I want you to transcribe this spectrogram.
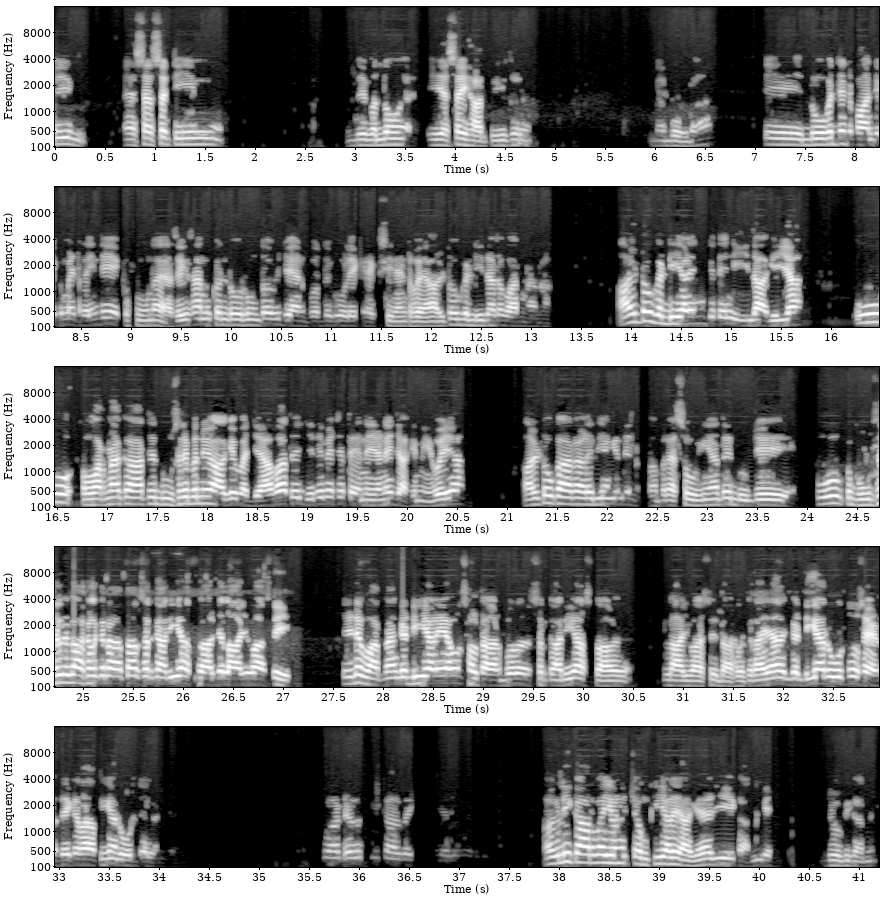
SS team ਦੇ ਵੱਲੋਂ ASI Harpreet ਮੈਂ ਬੋਲਦਾ। ਤੇ 2 ਵਜੇ 5 ਮਿੰਟ ਰਹਿੰਦੇ, ਇੱਕ ਫੋਨ ਆਇਆ ਸੀ ਸਾਨੂੰ ਕੰਡੋਰ ਰੂਮ ਤੋਂ ਵੀ ਜੈਨਪੁਰ ਦੇ ਕੋਲ ਇੱਕ ਐਕਸੀਡੈਂਟ ਹੋਇਆ ਆਲਟੋ ਗੱਡੀ ਦਾ ਰਵਾਨਾ ਦਾ। ਆਲਟੋ ਗੱਡੀ ਵਾਲੇ ਨੂੰ ਕਿਤੇ ਨੀਂਦ ਆ ਗਈ ਆ। ਉਹ ਵਰਨਾ ਕਾਰ ਤੇ ਦੂਸਰੇ ਬੰਨੇ ਆ ਕੇ ਵੱਜਿਆ ਵਾ ਤੇ ਜਿਹਦੇ ਵਿੱਚ ਤਿੰਨ ਜਣੇ ਜ਼ਖਮੀ ਹੋਏ ਆ। ਆਲਟੋ ਕਾਰ ਵਾਲੇ ਦੀਆਂ ਕਹਿੰਦੇ ਲੱਤਾਂ ਪ੍ਰੈਸ ਹੋ ਗਈਆਂ ਤੇ ਦੂਜੇ ਉਹ ਕਪੂਰਥਲੇ ਦਾਖਲ ਕਰਾਤਾ ਸਰਕਾਰੀ ਹਸਪਤਾਲ 'ਚ ਇਲਾਜ ਵਾਸਤੇ। ਤੇ ਜਿਹੜੇ ਵਰਨਾ ਗੱਡੀ ਵਾਲੇ ਆ ਉਹ ਸੁਲਤਾਨਪੁਰ ਸਰਕਾਰੀ ਹਸਪਤਾਲ ਇਲਾਜ ਵਾਸਤੇ ਦਾਖਲ ਕਰਾਇਆ। ਗੱਡੀਆਂ ਰੋਡ ਤੋਂ ਸਾਈਡ ਤੇ ਕਰਾਤੀਆਂ ਰੋਡ ਚੱਲਣ ਤੁਹਾਡੇ ਵੱਲੋਂ ਕੀ ਕਾਰਵਾਈ ਕੀਤੀ ਜਾ ਰਹੀ ਹੈ? ਅਗਲੀ ਕਾਰਵਾਈ ਹੁਣ ਚੌਂਕੀ ਵਾਲੇ ਆ ਗਏ ਜੀ ਇਹ ਕਰਨਗੇ ਜੋ ਵੀ ਕਰਨਗੇ।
